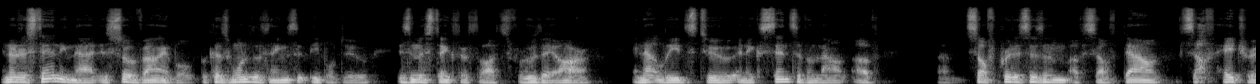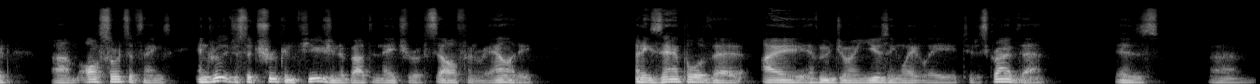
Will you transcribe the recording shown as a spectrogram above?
And understanding that is so valuable because one of the things that people do is mistake their thoughts for who they are. And that leads to an extensive amount of um, self criticism, of self doubt, self hatred, um, all sorts of things, and really just a true confusion about the nature of self and reality. An example that I have been enjoying using lately to describe that is um,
